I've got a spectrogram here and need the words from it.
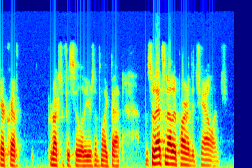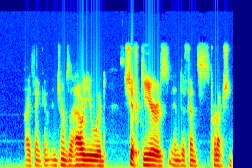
aircraft production facility or something like that. So that's another part of the challenge, I think, in, in terms of how you would shift gears in defense production.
